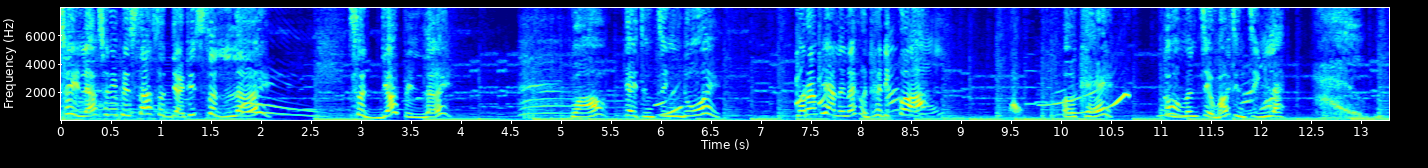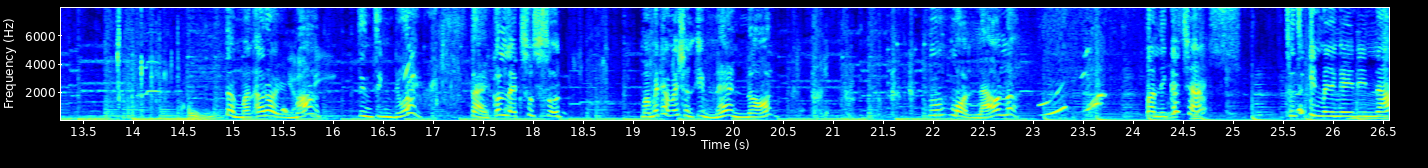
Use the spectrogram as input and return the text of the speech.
ใช่แล้วฉันมีพิซซ่าสุดใหญ่ที่สุดเลย สุดยอดไปเลย ว้าว ใหญ่จริง ๆ ด้วย มารับพี่อันหนึ่งนะของเธอดีกว่า โอเค ก็มันจิ๋วมากจริง ๆ แหละ แต่มันอร่อยมาก จริง ๆ ด้วย แต่ก็เล็กสุด ๆ มันไม่ทำให้ฉันอิ่มแน่นอนอืมหมดแล้วเหรอ ตอนนี้ก็ฉัน Yes. ฉันจะกินมันยังไงดีนะ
